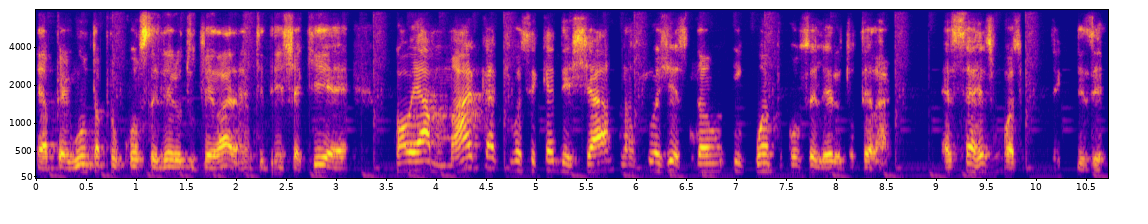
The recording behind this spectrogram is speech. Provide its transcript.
É a pergunta para o conselheiro tutelar, a gente deixa aqui, é qual é a marca que você quer deixar na sua gestão enquanto conselheiro tutelar? Essa é a resposta que tem que dizer.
